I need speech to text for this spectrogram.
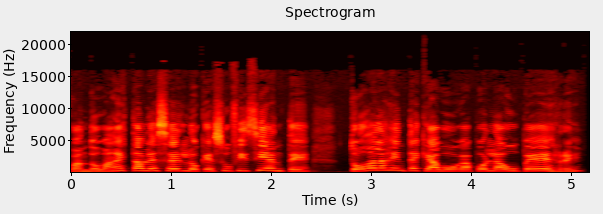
cuando van a establecer lo que es suficiente, toda la gente que aboga por la UPR,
